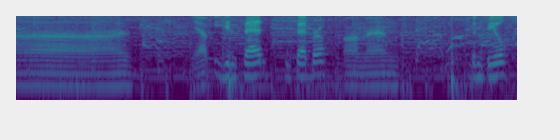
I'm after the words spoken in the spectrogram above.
Uh, yep. You getting sad? You sad, bro? Oh man. Them feels?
